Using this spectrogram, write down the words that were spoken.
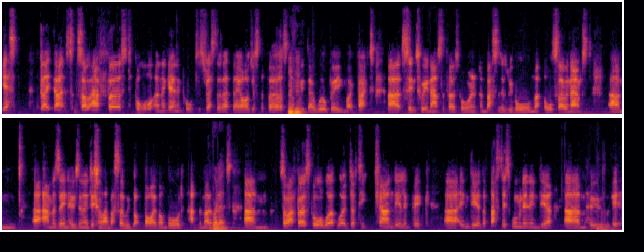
Yes, they, so our first four, and again, important to stress that they are just the 1st mm-hmm. we, there will be, in fact, uh, since we announced the first four ambassadors, we've all also announced um, uh, Amazin, who's an additional ambassador. We've got five on board at the moment. Brilliant. Um, so our first four were, were Dutee Chand, the Olympic. Uh, India, the fastest woman in India, um, who it,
